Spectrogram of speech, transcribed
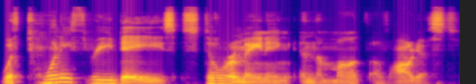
with 23 days still remaining in the month of August.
